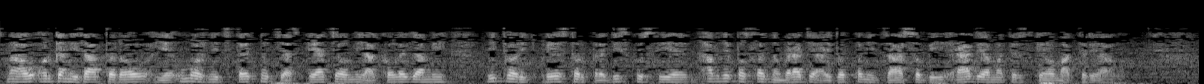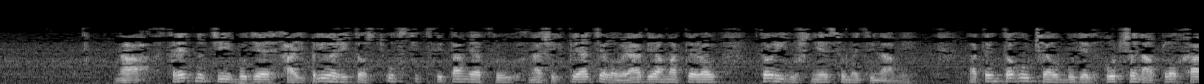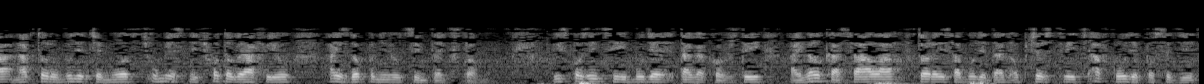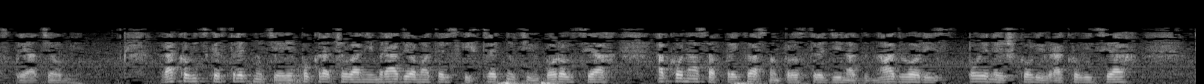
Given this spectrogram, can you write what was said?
Snahou organizátorov je umožniť stretnutia s priateľmi a kolegami, vytvoriť priestor pre diskusie a v neposlednom rade aj doplniť zásoby radioamaterského materiálu. Na stretnutí bude aj príležitosť uctiť si pamiatku našich priateľov radioamatérov, ktorí už nie sú medzi nami. Na tento účel bude určená plocha, na ktorú budete môcť umiestniť fotografiu aj s doplňujúcim textom. Dispozícii bude, tak ako vždy, aj veľká sála, v ktorej sa bude dať občerstviť a v kľude posedieť s priateľmi. Rakovické stretnutie je pokračovaním radioamaterských stretnutí v Borovciach a koná sa v prekrásnom prostredí nad nádvorí spojenej školy v Rakoviciach,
